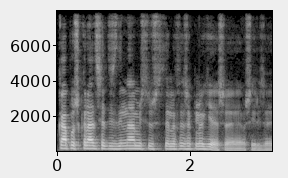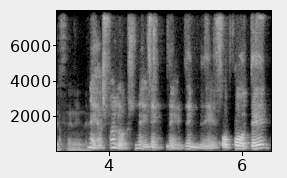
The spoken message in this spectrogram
κάπως κράτησε τις δυνάμεις τους στις τελευταίες εκλογές ε, ο ΣΥΡΙΖΑ, έτσι δεν είναι; Ναι, ασφαλώς. Ναι, ναι, ναι, δεν είναι. Οπότε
